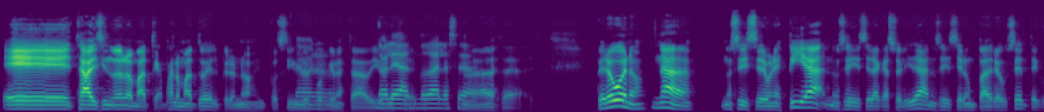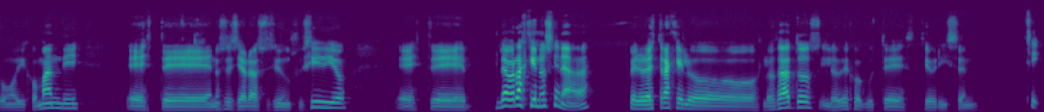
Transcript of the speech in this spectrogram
Eh, estaba diciendo, no lo mató, capaz lo mató él, pero no, imposible No, no, porque no, estaba vivo. No le dan, no dan las edades. edades. Pero bueno, nada. No sé si será un espía, no sé si será casualidad, no sé si será un padre ausente, como dijo Mandy. Este, no sé si habrá sucedido un suicidio. Este, la verdad es que no sé nada, pero les traje los, los datos y los dejo que ustedes teoricen Sí.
